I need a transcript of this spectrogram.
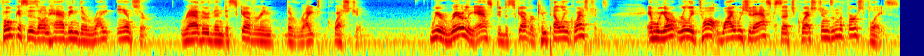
focuses on having the right answer rather than discovering the right question. We are rarely asked to discover compelling questions, and we aren't really taught why we should ask such questions in the first place.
